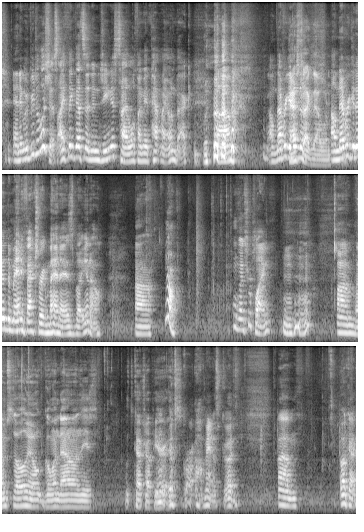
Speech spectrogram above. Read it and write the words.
And it would be delicious. I think that's an ingenious title if I may pat my own back. Um, I'll never get into that one. I'll never get into manufacturing mayonnaise, but you know. Uh no. Well, thanks for playing. Mm-hmm. Um I'm still you know going down on these. Let's catch up here. it's, gr- oh man, it's good. Um okay.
